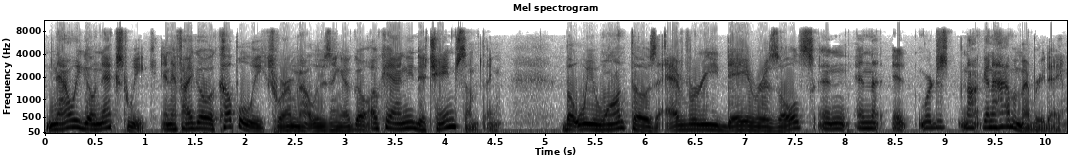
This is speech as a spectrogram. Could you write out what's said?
Now we go next week. And if I go a couple weeks where I'm not losing, I go, okay, I need to change something. But we want those everyday results, and, and it, we're just not going to have them every day.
